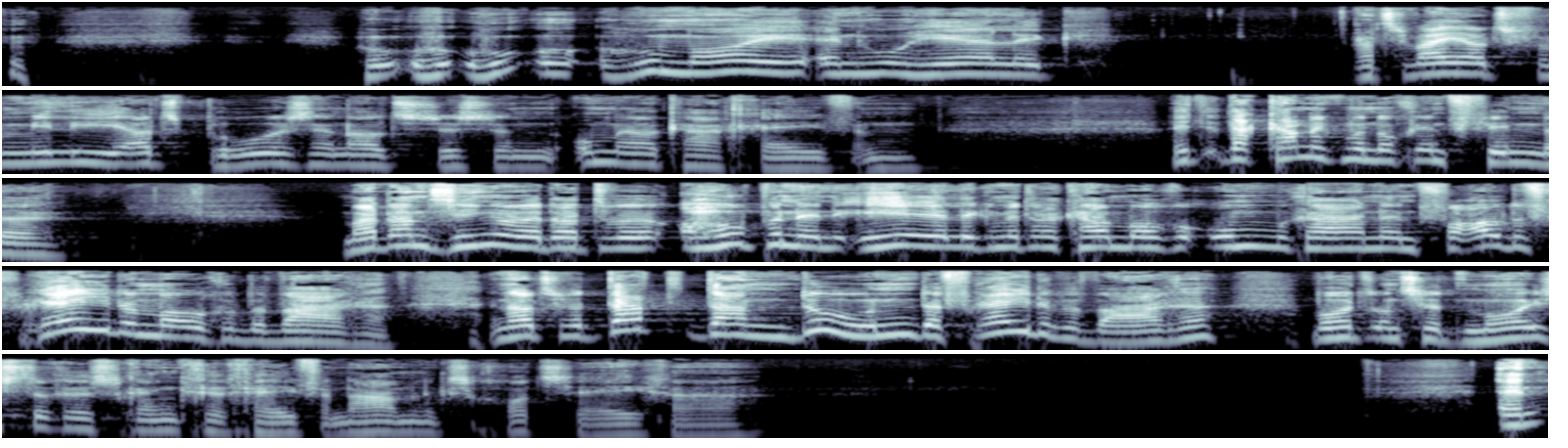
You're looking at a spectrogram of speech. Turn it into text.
hoe, hoe, hoe, hoe mooi en hoe heerlijk als wij als familie, als broers en als zussen om elkaar geven. daar kan ik me nog in vinden. Maar dan zingen we dat we open en eerlijk met elkaar mogen omgaan en vooral de vrede mogen bewaren. En als we dat dan doen, de vrede bewaren, wordt ons het mooiste geschenk gegeven, namelijk Gods zegen. En,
